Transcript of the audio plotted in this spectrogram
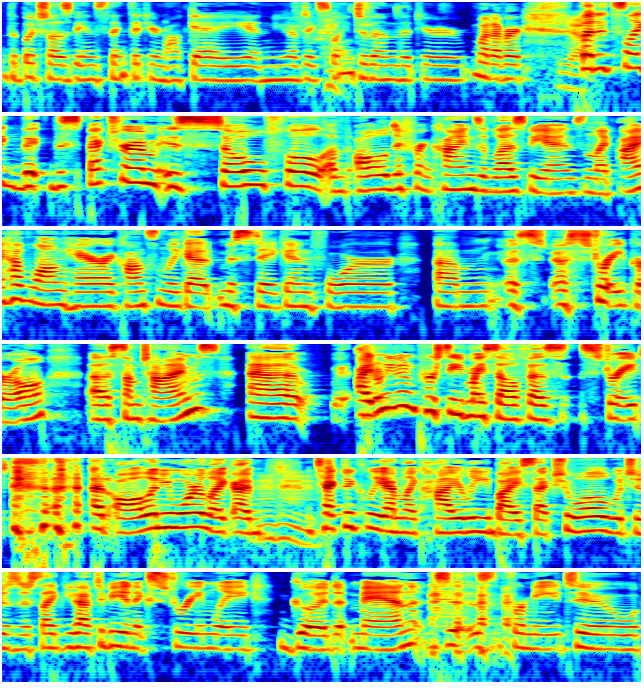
the butch lesbians think that you're not gay and you have to explain to them that you're whatever. Yeah. But it's like the, the spectrum is so full of all different kinds of lesbians. And like, I have long hair. I constantly get mistaken for um, a, a straight girl uh, sometimes. Uh, I don't even perceive myself as straight at all anymore. Like, I'm technically, I'm like highly bisexual, which is just like you have to be an extremely good man to, for me to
